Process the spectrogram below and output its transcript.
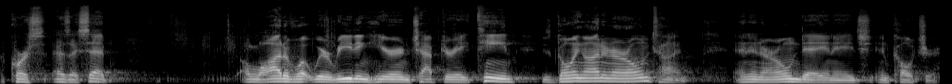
of course, as I said, a lot of what we're reading here in chapter 18 is going on in our own time and in our own day and age and culture,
